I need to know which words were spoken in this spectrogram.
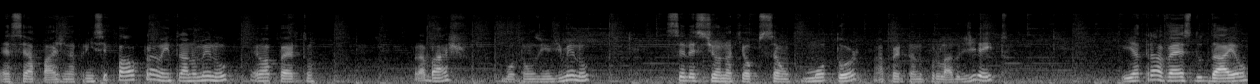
Essa é a página principal. Para eu entrar no menu, eu aperto para baixo, botãozinho de menu, seleciono aqui a opção motor, apertando para o lado direito, e através do dial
